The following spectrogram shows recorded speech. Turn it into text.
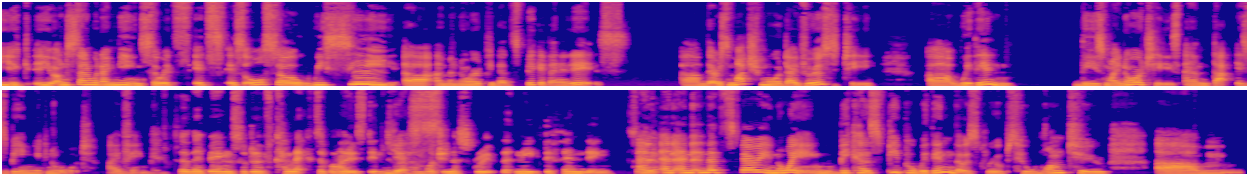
You, you, understand what I mean? So it's it's it's also we see mm. a minority that's bigger than it is. Um, there's much more diversity uh, within these minorities, and that is being ignored, I mm. think. So they're being sort of collectivized into yes. a homogenous group that need defending. So and, and, and, and, that's very annoying because people within those groups who want to um,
